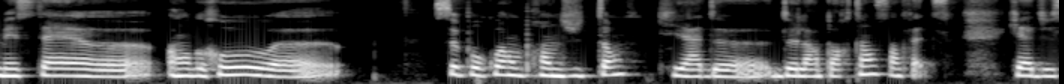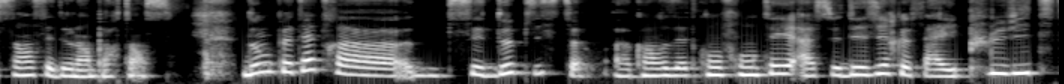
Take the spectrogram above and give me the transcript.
mais c'est en gros ce pourquoi on prend du temps qui a de, de l'importance en fait, qui a du sens et de l'importance. Donc peut-être euh, ces deux pistes, euh, quand vous êtes confronté à ce désir que ça aille plus vite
